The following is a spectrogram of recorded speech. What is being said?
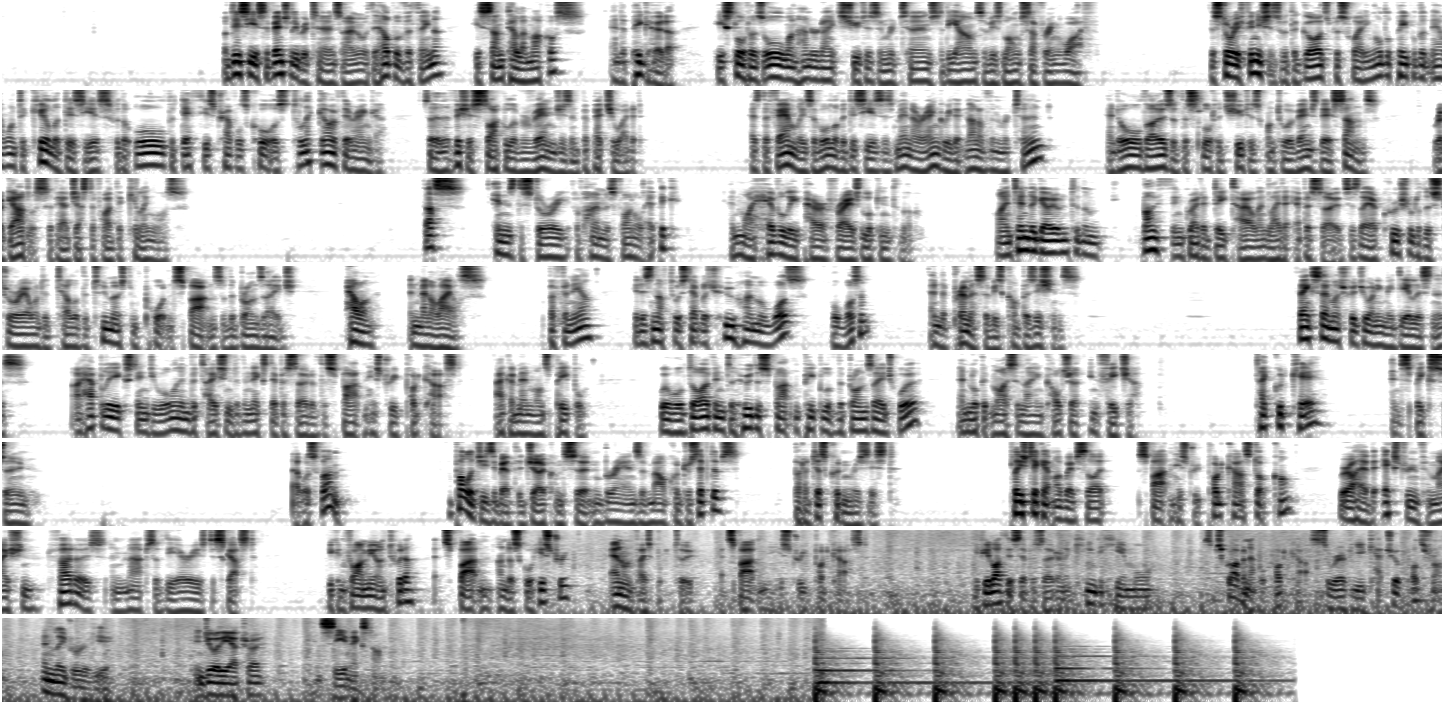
Odysseus eventually returns home and with the help of Athena, his son Telemachus, and a pig herder, he slaughters all 108 suitors and returns to the arms of his long suffering wife. The story finishes with the gods persuading all the people that now want to kill Odysseus for the, all the death his travels caused to let go of their anger, so that the vicious cycle of revenge isn't perpetuated. As the families of all of Odysseus's men are angry that none of them returned, and all those of the slaughtered suitors want to avenge their sons, regardless of how justified the killing was. Thus ends the story of Homer's final epic and my heavily paraphrased look into them. I intend to go into them both in greater detail in later episodes, as they are crucial to the story I want to tell of the two most important Spartans of the Bronze Age, Helen and Menelaus. But for now, it is enough to establish who Homer was or wasn't, and the premise of his compositions. Thanks so much for joining me, dear listeners. I happily extend you all an invitation to the next episode of the Spartan History podcast. Agamemnon's people, where we'll dive into who the Spartan people of the Bronze Age were and look at Mycenaean culture in feature. Take good care and speak soon. That was fun. Apologies about the joke on certain brands of male contraceptives, but I just couldn't resist. Please check out my website, SpartanHistoryPodcast.com, where I have extra information, photos, and maps of the areas discussed. You can find me on Twitter at Spartan underscore history and on Facebook too at Spartan History Podcast. If you like this episode and are keen to hear more, subscribe on Apple Podcasts or wherever you catch your pods from and leave a review. Enjoy the outro and see you next time.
